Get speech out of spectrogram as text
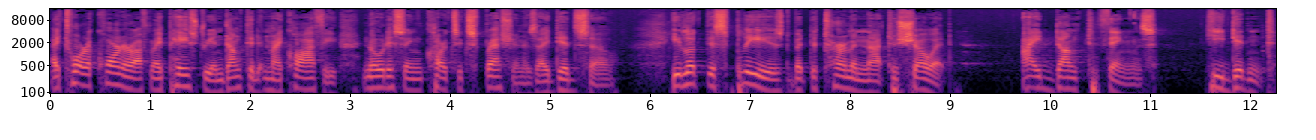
I tore a corner off my pastry and dunked it in my coffee, noticing Clark's expression as I did so. He looked displeased but determined not to show it. I dunked things. He didn't.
